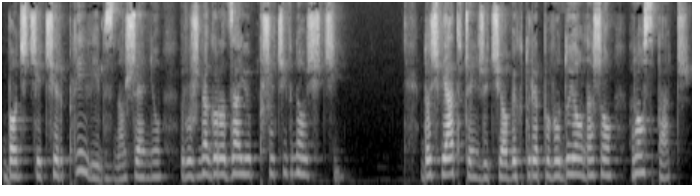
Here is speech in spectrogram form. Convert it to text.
bądźcie cierpliwi w znoszeniu różnego rodzaju przeciwności, doświadczeń życiowych, które powodują naszą rozpacz,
